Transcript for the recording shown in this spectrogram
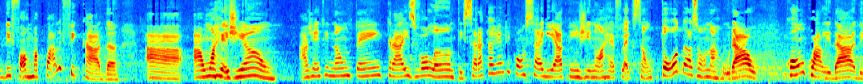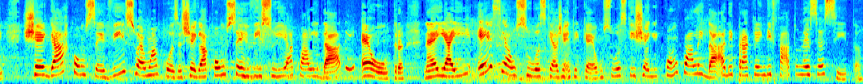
de forma qualificada a, a uma região, a gente não tem CRAs volantes. Será que a gente consegue atingir numa reflexão toda a zona rural? com qualidade, chegar com o serviço é uma coisa, chegar com o serviço e a qualidade é outra, né? E aí esse é o SUAS que a gente quer, um SUAS que chegue com qualidade para quem de fato necessita.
